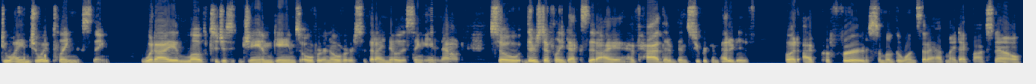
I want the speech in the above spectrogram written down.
do I enjoy playing this thing? Would I love to just jam games over and over so that I know this thing in and out? So there's definitely decks that I have had that have been super competitive, but I've preferred some of the ones that I have in my deck box now,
